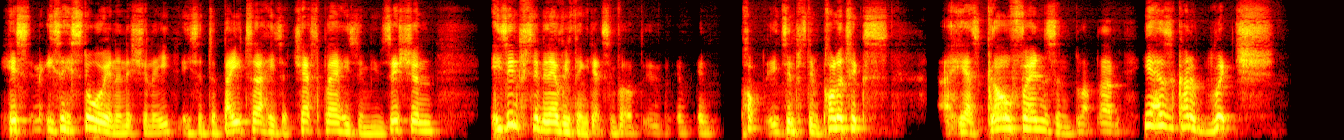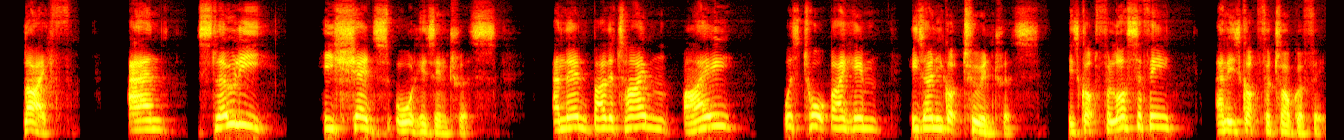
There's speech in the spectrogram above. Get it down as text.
his. He's a historian initially. He's a debater. He's a chess player. He's a musician. He's interested in everything. He gets involved in, in, in pop. He's interested in politics. Uh, he has girlfriends and blah, blah. he has a kind of rich life, and slowly he sheds all his interests. And then by the time I was taught by him, he's only got two interests. He's got philosophy and he's got photography.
